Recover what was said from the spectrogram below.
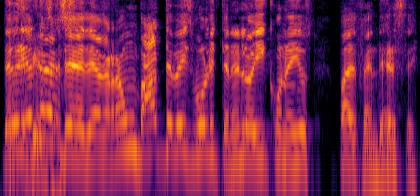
Deberían qué de, piensas? de- de agarrar un bat de béisbol y tenerlo ahí con ellos para defenderse.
